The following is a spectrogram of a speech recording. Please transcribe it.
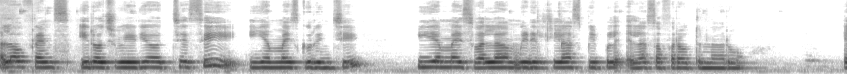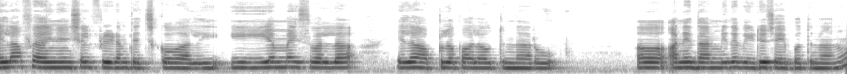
హలో ఫ్రెండ్స్ ఈరోజు వీడియో వచ్చేసి ఈఎంఐస్ గురించి. ఈఎంఐస్ వల్ల మిడిల్ క్లాస్ పీపుల్ ఎలా సఫర్ అవుతున్నారు? ఎలా ఫైనాన్షియల్ ఫ్రీడమ్ తెచ్చుకోవాలి? ఈ ఈఎంఐస్ వల్ల ఎలా అప్పుల పాలవుతున్నారు? అనే దాని మీద వీడియో చేయబోతున్నాను.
